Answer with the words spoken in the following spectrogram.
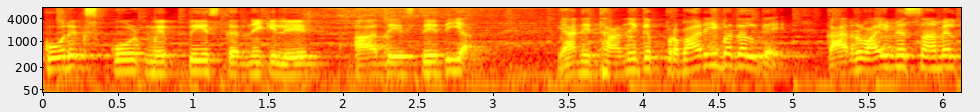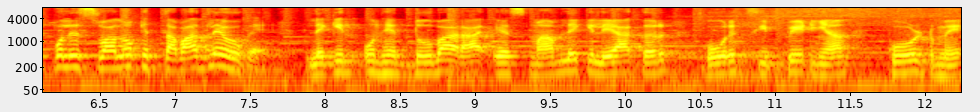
कोरेक्स कोर्ट में पेश करने के लिए आदेश दे दिया। यानी थाने के प्रभारी बदल गए। कार्रवाई में शामिल पुलिस वालों के तबादले हो गए, लेकिन उन्हें दोबारा इस मामले के लिए आकर कोरेक्स की पेटियाँ कोर्ट में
